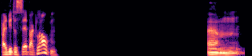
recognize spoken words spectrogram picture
weil wir das selber glauben. Ähm,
